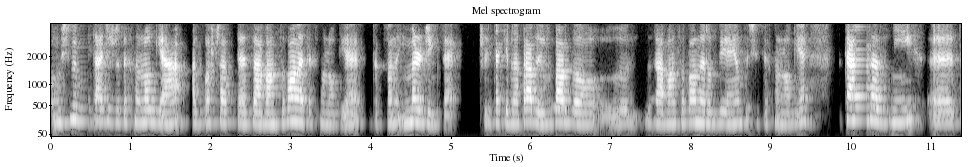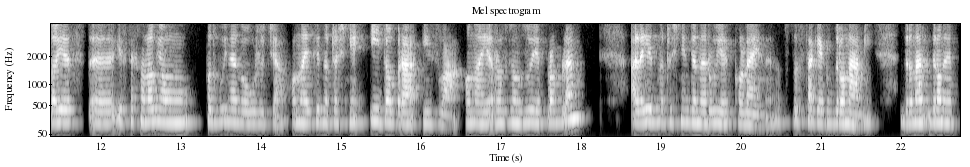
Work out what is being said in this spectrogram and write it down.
musimy pamiętać, że technologia, a zwłaszcza te zaawansowane technologie, tak zwane emerging tech, czyli takie naprawdę już bardzo y, zaawansowane, rozwijające się technologie, każda z nich y, to jest, y, jest technologią podwójnego użycia. Ona jest jednocześnie i dobra, i zła. Ona rozwiązuje problem, ale jednocześnie generuje kolejny. No to, to jest tak jak z dronami. Drona, drony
